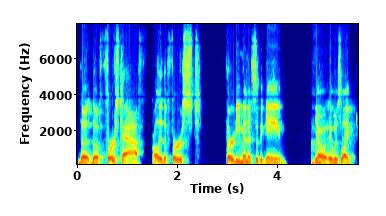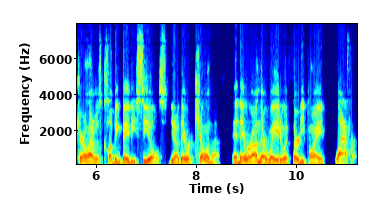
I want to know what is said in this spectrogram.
the the first half, probably the first thirty minutes of the game. You know, it was like Carolina was clubbing baby seals. You know, they were killing them, and they were on their way to a thirty point laugher.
